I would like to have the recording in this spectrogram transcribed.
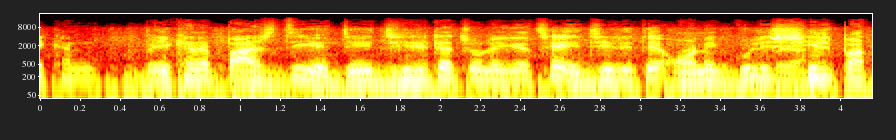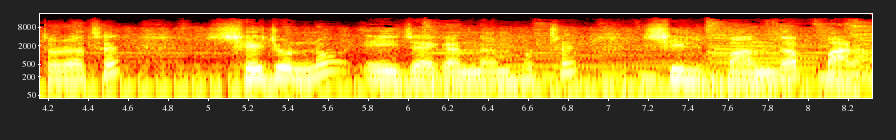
এখান, এখানে পাশ দিয়ে যে ঝিরিটা চলে গেছে, এই ঝিরিতে অনেকগুলি শিল পাথর আছে। সেই জন্য এই জায়গার নাম হচ্ছে শিলবান্দা পাড়া।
